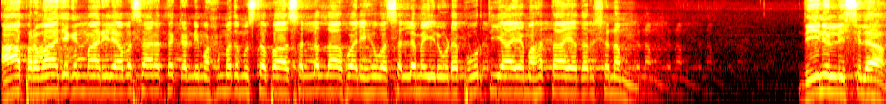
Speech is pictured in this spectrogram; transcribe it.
ആ പ്രവാചകന്മാരിലെ അവസാനത്തെ കണ്ണി മുഹമ്മദ് മുസ്തഫ സല്ലല്ലാഹു അലൈഹി വസല്ലമയിലൂടെ പൂർത്തിയായ മഹത്തായ ദർശനം. ദീനുൽ ഇസ്ലാം.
